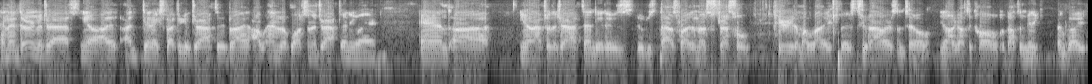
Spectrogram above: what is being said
and then during the draft, you know, I, I didn't expect to get drafted, but I, I ended up watching the draft anyway. And uh, you know, after the draft ended, it was it was that was probably the most stressful period of my life. Was two hours until you know I got the call about the mini invite.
